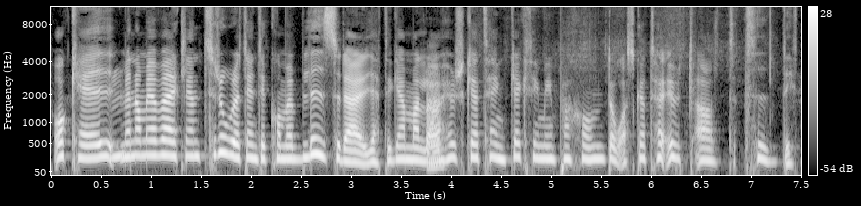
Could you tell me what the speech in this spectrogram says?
Okej, men om jag verkligen tror att jag inte kommer bli så där jättegammal då, Mm. hur ska jag tänka kring min pension då? Ska jag ta ut allt tidigt?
